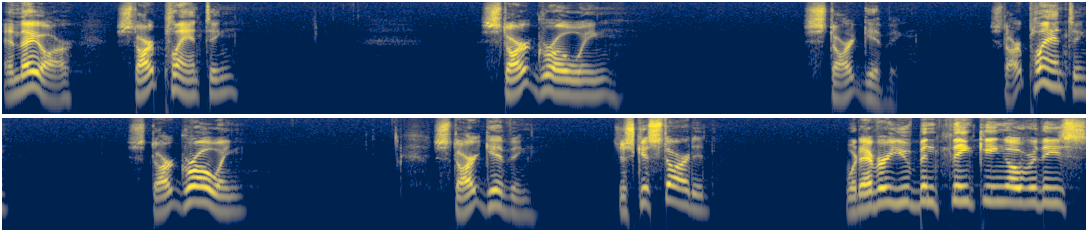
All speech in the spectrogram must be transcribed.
And they are Start planting, start growing, start giving. Start planting, start growing, start giving. Just get started. Whatever you've been thinking over these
